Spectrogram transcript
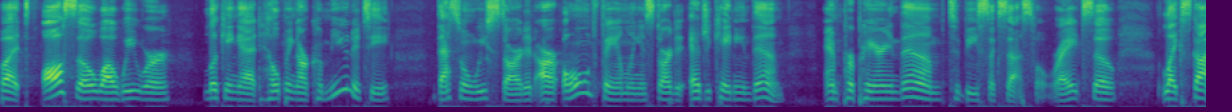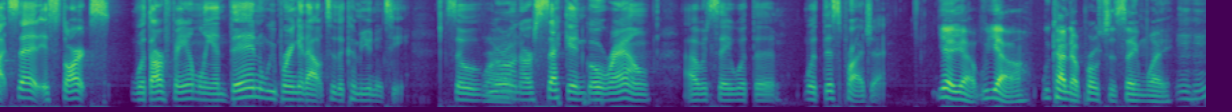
but also while we were looking at helping our community, that's when we started our own family and started educating them and preparing them to be successful, right? So, like Scott said, it starts with our family and then we bring it out to the community. So, we're on our second go round, I would say, with the with this project. Yeah, yeah, we- yeah. We kind of approach the same way. Mm-hmm.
